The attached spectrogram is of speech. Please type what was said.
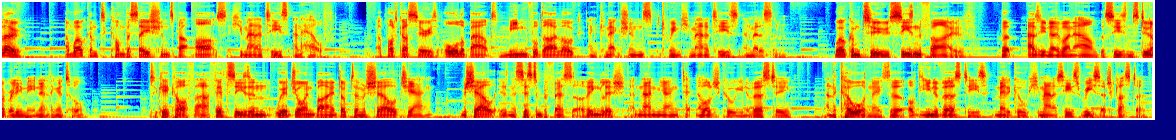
Hello, and welcome to Conversations about Arts, Humanities, and Health, a podcast series all about meaningful dialogue and connections between humanities and medicine. Welcome to Season 5, but as you know by now, the seasons do not really mean anything at all. To kick off our fifth season, we are joined by Dr. Michelle Chiang. Michelle is an assistant professor of English at Nanyang Technological University and the coordinator of the university's Medical Humanities Research Cluster.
